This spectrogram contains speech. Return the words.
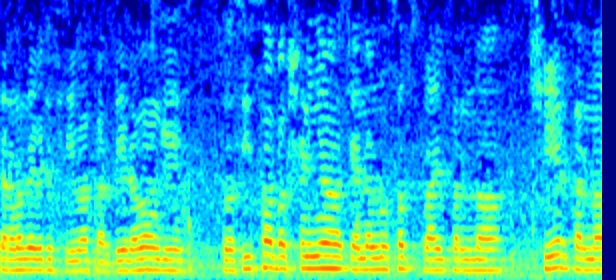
ਚਰਨਾਂ ਦੇ ਵਿੱਚ ਸੇਵਾ ਕਰਦੇ ਰਵਾਂਗੇ। ਸੋ ਅਸੀਸਾਂ ਬਖਸ਼ਣੀਆਂ, ਚੈਨਲ ਨੂੰ ਸਬਸਕ੍ਰਾਈਬ ਕਰਨਾ, ਸ਼ੇਅਰ ਕਰਨਾ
